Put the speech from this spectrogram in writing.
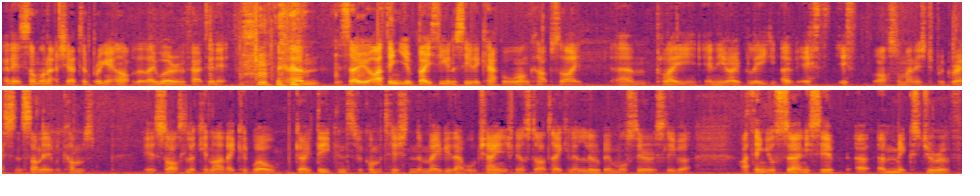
and then someone actually had to bring it up that they were in fact in it. um, so I think you're basically going to see the Capital One Cup side um, play in the Europa League uh, if if Arsenal manage to progress and suddenly it becomes it starts looking like they could well go deep into the competition, then maybe that will change and they'll start taking it a little bit more seriously. But I think you'll certainly see a, a, a mixture of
